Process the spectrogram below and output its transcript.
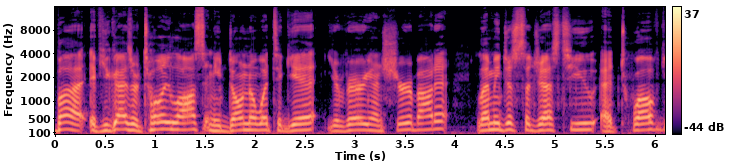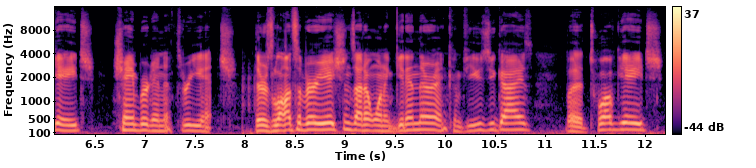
But if you guys are totally lost and you don't know what to get, you're very unsure about it, let me just suggest to you a 12 gauge chambered in a 3 inch. There's lots of variations. I don't want to get in there and confuse you guys, but a 12 gauge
